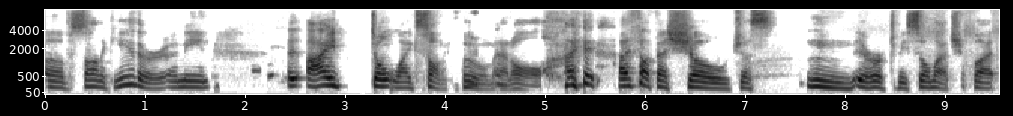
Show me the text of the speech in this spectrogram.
of Sonic either. I mean, I don't like Sonic Boom at all. I I thought that show just mm, it irked me so much. But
